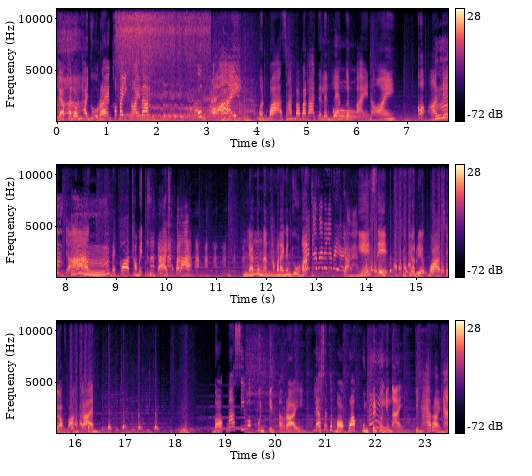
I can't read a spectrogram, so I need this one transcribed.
แล้วถ้าโดนพายุแรงเข้าไปอีกหน่อยล่ะ อุ๊บอ้ายเหมือนว่าอาจารย์บาบาร่าจะเล่นแรงเกินไปหน่อยอ๋อเจ็บจังแต่ก็ทำให้ตื่นได้ใช่ปะล่ะ แล้วตรงนั้นทำอะไรกันอยู่ฮะ อย่างงี้สิถึงจะเรียกว่าเชื่อฟังกัน บอกมาสิว่าคุณกินอะไร แล้วฉันจะบอกว่าคุณเป็นคนยังไง กินให้อร่อยนะ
